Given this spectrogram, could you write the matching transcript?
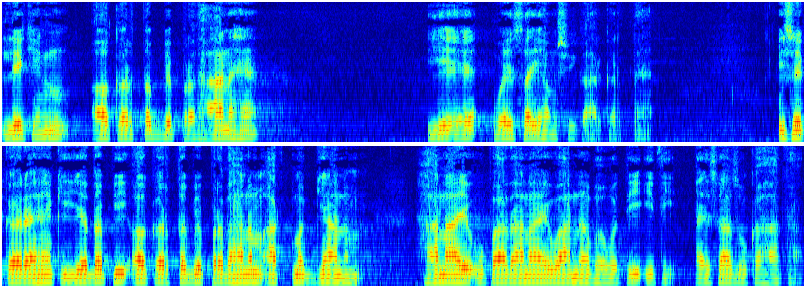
लेकिन अकर्तव्य प्रधान है, ये वैसा ही हम स्वीकार करते हैं। इसे कह रहे हैं कि यद्यपि अकर्तव्य प्रधानम आत्मज्ञानम, हानाय उपादानाय व न भवती इति। ऐसा जो कहा था।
